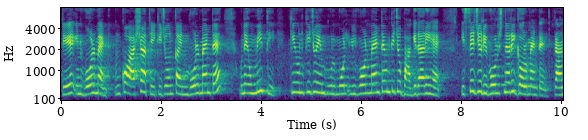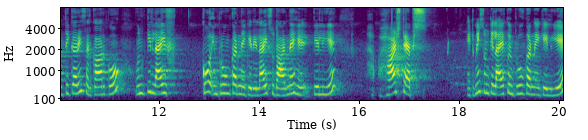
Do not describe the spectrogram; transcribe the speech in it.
their involvement उनको आशा थी कि जो उनका इन्वॉल्वमेंट है, उन्हें उम्मीद थी कि उनकी जो इन्वॉल्वमेंट है, उनकी जो भागीदारी है, इससे जो रिवोल्यूशनरी गवर्नमेंट है, क्रांतिकारी सरकार को उनकी लाइफ को इम्प्रूव करने के लिए लाइफ सुधारने के लिए हार्ड स्टेप्स। इट मीन्स उनकी लाइफ को इम्प्रूव करने के लिए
